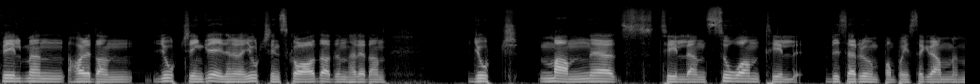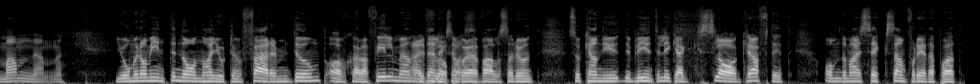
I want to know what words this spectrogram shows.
filmen har redan gjort sin grej, den har redan gjort sin skada, den har redan gjort Manne till en son till visa rumpan på Instagram-mannen. Jo men om inte någon har gjort en skärmdump av själva filmen Nej, och den liksom hoppas. börjar valsa runt så kan det ju, det blir ju inte lika slagkraftigt om de här sexan får reda på att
